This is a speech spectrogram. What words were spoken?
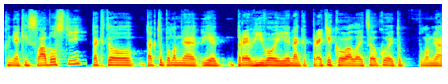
nejakej slabosti, tak to, tak to podľa mňa je pre vývoj jednak pretekov, ale aj celkovo je to podľa mňa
